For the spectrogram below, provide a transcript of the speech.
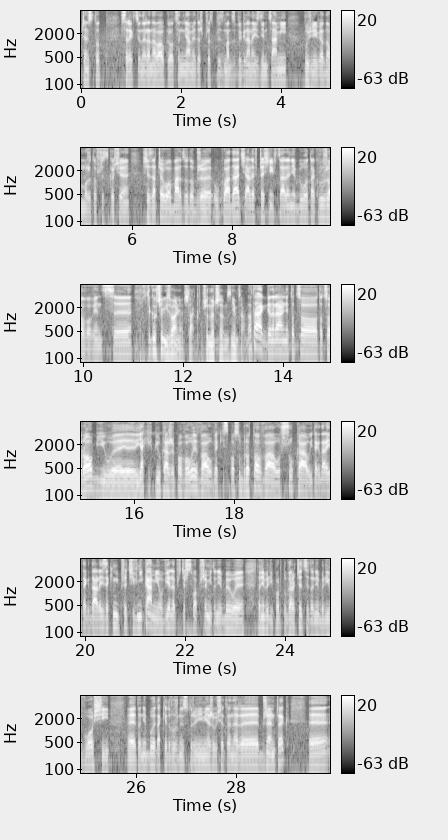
Często selekcjonera Nawałkę oceniamy też przez pryzmat z wygranej z Niemcami. Później wiadomo, że to wszystko się, się zaczęło bardzo dobrze układać, ale wcześniej wcale nie było tak różowo, więc e, Wszyscy go chcieli zwalniać, tak, przed meczem z Niemcami. no tak, generalnie to co, to, co robił, e, jakich piłkarzy powoływał, w jaki sposób rotował, szukał i tak dalej, i tak dalej, z jakimi przeciwnikami, o wiele przecież słabszymi, to nie były, to nie byli Portugalczycy, to nie byli Włosi, e, to nie były takie drużyny, z którymi mierzył się trener Brzęczek,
